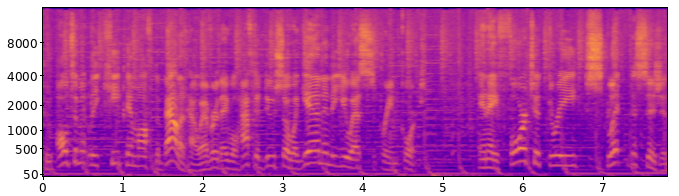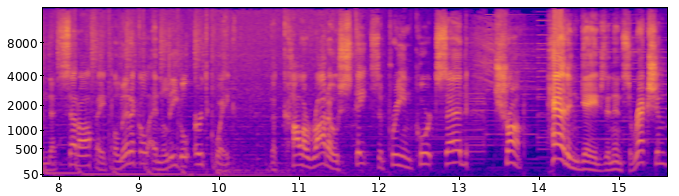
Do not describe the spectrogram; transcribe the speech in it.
To ultimately keep him off the ballot, however, they will have to do so again in the U.S. Supreme Court. In a 4 to 3 split decision that set off a political and legal earthquake, the Colorado State Supreme Court said Trump had engaged in insurrection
